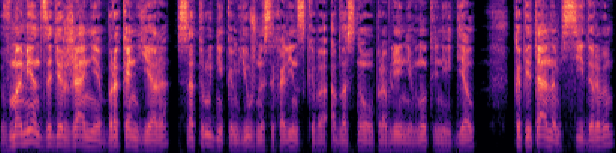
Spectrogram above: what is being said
в момент задержания браконьера сотрудником Южно-Сахалинского областного управления внутренних дел капитаном Сидоровым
